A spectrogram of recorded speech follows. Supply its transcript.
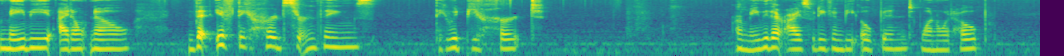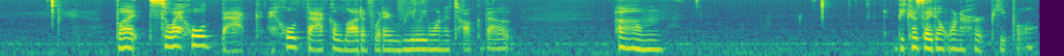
maybe, I don't know, that if they heard certain things, they would be hurt. Or maybe their eyes would even be opened, one would hope. But so I hold back. I hold back a lot of what I really want to talk about. Um, because I don't want to hurt people.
